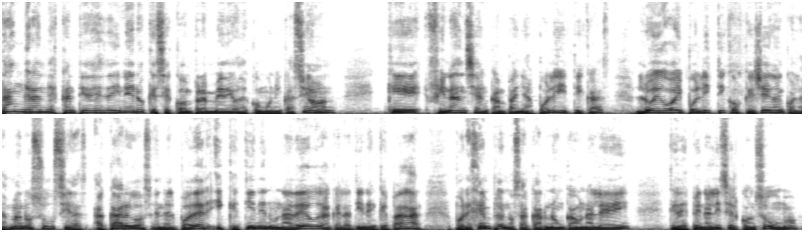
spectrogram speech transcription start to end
Tan grandes cantidades de dinero que se compran medios de comunicación, que financian campañas políticas. Luego hay políticos que llegan con las manos sucias a cargos en el poder y que tienen una deuda que la tienen que pagar. Por ejemplo, no sacar nunca una ley que despenalice el consumo.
